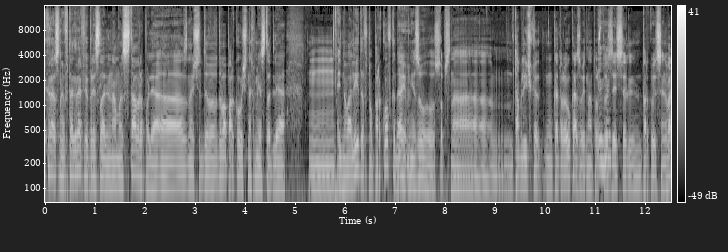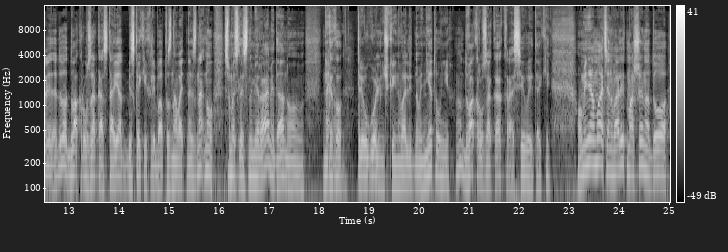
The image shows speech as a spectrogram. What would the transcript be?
Прекрасную фотографию прислали нам из Ставрополя. А, значит, два парковочных места для инвалидов, но парковка, да, и внизу, собственно, табличка, которая указывает на то, что здесь паркуются инвалиды. Два крузака стоят без каких-либо опознавательных знаков. Ну, в смысле, с номерами, да, но никакого Понятно. треугольничка инвалидного нет у них. Ну, два крузака красивые такие. У меня мать инвалид, машина до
